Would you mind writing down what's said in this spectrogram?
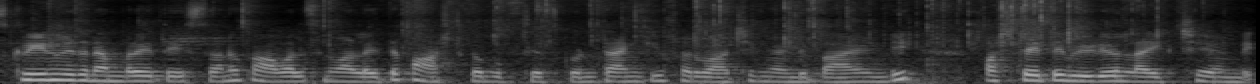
స్క్రీన్ మీద నెంబర్ అయితే ఇస్తాను. కావాల్సిన వాళ్ళైతే ఫాస్ట్గా బుక్ చేసుకోండి థ్యాంక్ యూ ఫర్ వాచింగ్ అండి. బాయ్ అండి. ఫస్ట్ అయితే వీడియోని లైక్ చేయండి.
